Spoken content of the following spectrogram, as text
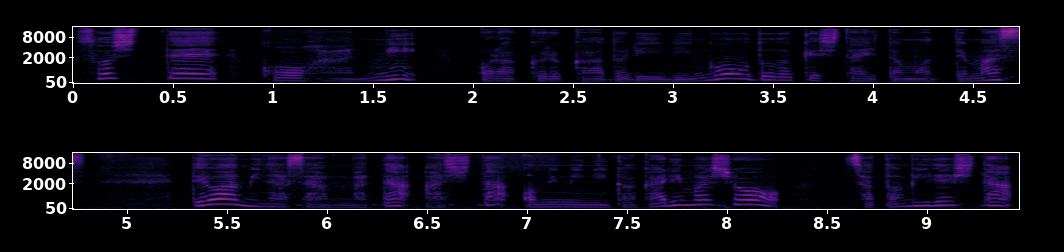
そして後半にオラクルカードリーディングをお届けしたいと思ってます。では皆さんまた明日お耳にかかりましょう。さとみでした。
